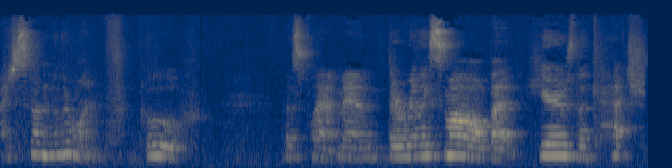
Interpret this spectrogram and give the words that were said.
I just found another one. Ooh, this plant, man. They're really small, but here's the catch.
